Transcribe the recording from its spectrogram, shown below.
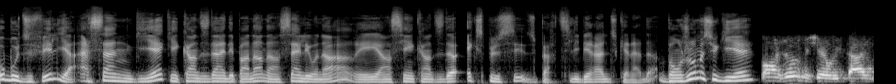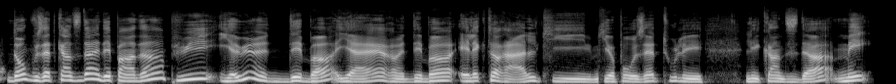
Au bout du fil, il y a Hassan Guillet, qui est candidat indépendant dans Saint-Léonard et ancien candidat expulsé du Parti libéral du Canada. Bonjour, Monsieur Guillet. Bonjour, M. Vital. Donc, vous êtes candidat indépendant, puis il y a eu un débat hier, un débat électoral qui, qui opposait tous les, les candidats, mais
